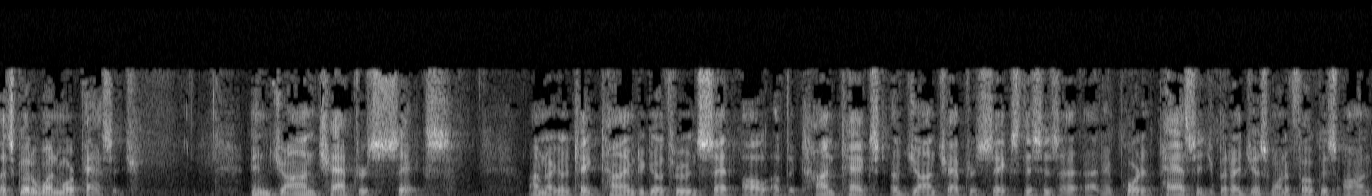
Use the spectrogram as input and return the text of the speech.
Let's go to one more passage. In John chapter 6, I'm not going to take time to go through and set all of the context of John chapter 6. This is a, an important passage, but I just want to focus on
